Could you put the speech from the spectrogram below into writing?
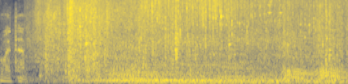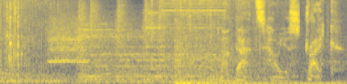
Gonna them. Now that's how you strike.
